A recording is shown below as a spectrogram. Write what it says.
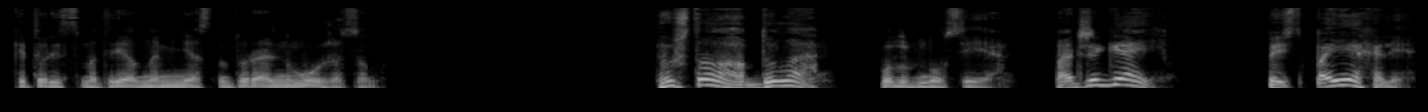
который смотрел на меня с натуральным ужасом. «Ну что, Абдулла?» — улыбнулся я. «Поджигай! То есть поехали!»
